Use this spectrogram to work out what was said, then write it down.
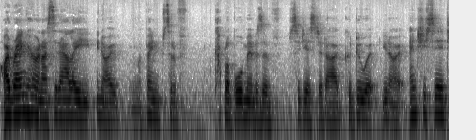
I rang her and I said, Ali, you know, I've been sort of a couple of board members have suggested I could do it, you know, and she said,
